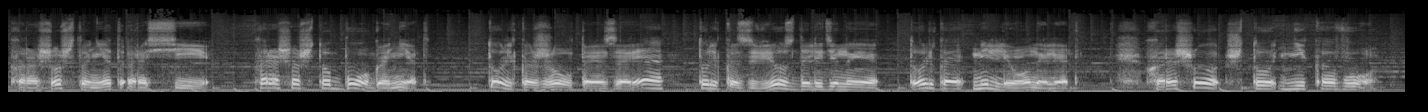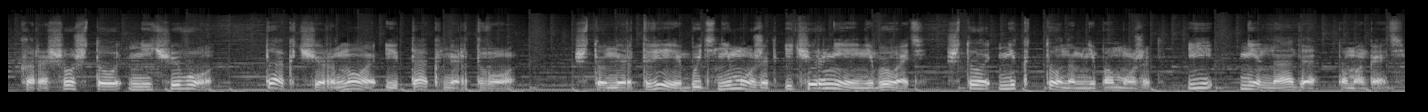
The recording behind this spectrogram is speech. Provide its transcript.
Хорошо, что нет России. Хорошо, что Бога нет. Только желтая заря, только звезды ледяные, только миллионы лет. Хорошо, что никого. Хорошо, что ничего. Так черно и так мертво. Что мертвее быть не может и чернее не бывать. Что никто нам не поможет. И не надо помогать.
